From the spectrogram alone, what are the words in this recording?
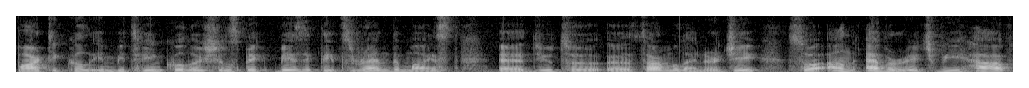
particle in between collisions, basically it's randomized uh, due to uh, thermal energy. So on average, we have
